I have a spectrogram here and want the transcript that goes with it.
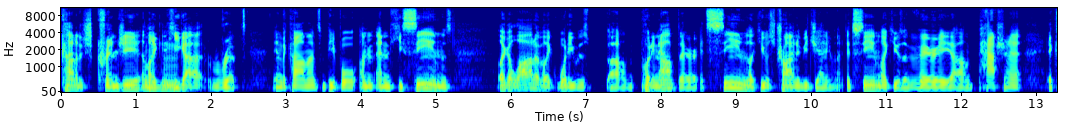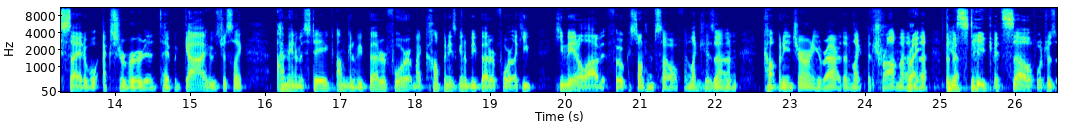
kind of just cringy and like he got ripped in the comments and people um, and he seems like a lot of like what he was um, putting out there it seemed like he was trying to be genuine it seemed like he was a very um, passionate excitable extroverted type of guy who was just like i made a mistake i'm going to be better for it my company's going to be better for it like he he made a lot of it focused on himself and like his own company journey rather than like the trauma and Right. the, the Yeah. mistake itself which was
